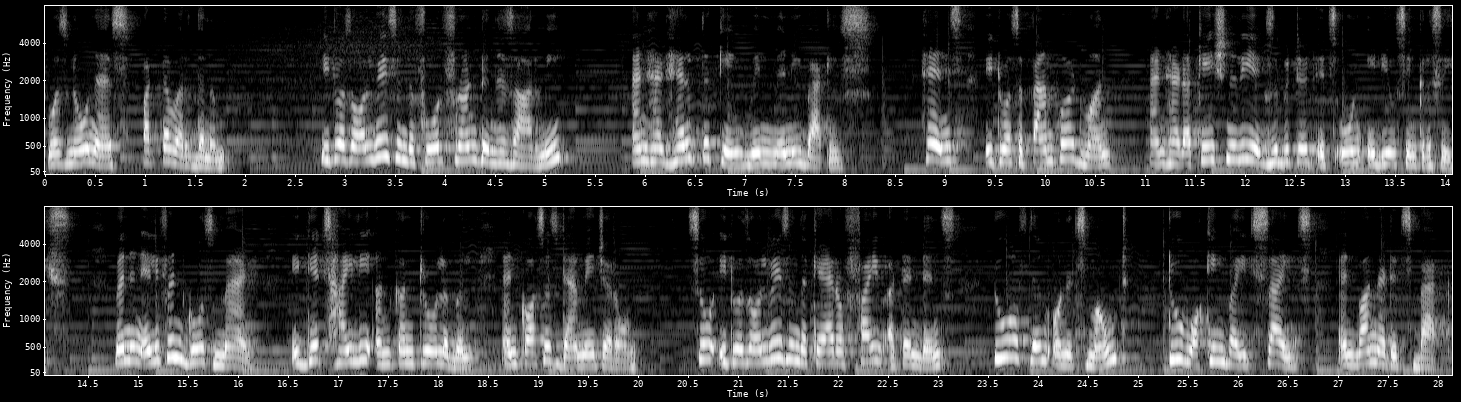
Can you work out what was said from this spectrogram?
was known as Pattavardhanam. It was always in the forefront in his army and had helped the king win many battles. Hence, it was a pampered one and had occasionally exhibited its own idiosyncrasies. When an elephant goes mad, it gets highly uncontrollable and causes damage around. So, it was always in the care of five attendants, two of them on its mount, two walking by its sides, and one at its back.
